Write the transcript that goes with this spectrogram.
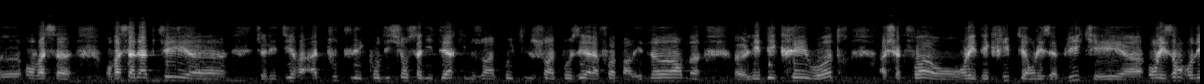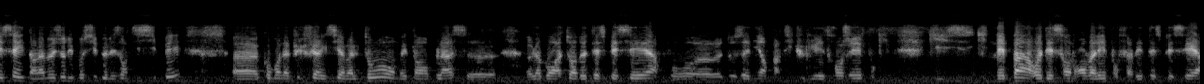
Euh, on va s'adapter, euh, j'allais dire, à toutes les conditions sanitaires qui nous sont imposées à la fois par les normes, les décrets ou autres. À chaque fois, on, les décrypte et on les applique et on essaye dans la mesure du possible de les anticiper, comme on a pu le faire ici à Malto, en mettant en place un laboratoire de test PCR pour nos amis en particulier étrangers, pour qu'ils n'aient pas à redescendre en vallée pour faire des tests PCR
